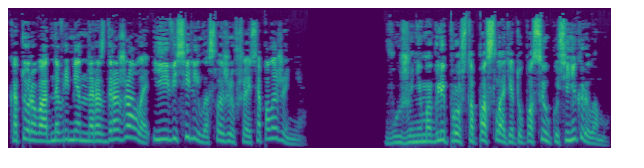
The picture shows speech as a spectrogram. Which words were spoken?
которого одновременно раздражало и веселило сложившееся положение. «Вы же не могли просто послать эту посылку Синекрылому?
